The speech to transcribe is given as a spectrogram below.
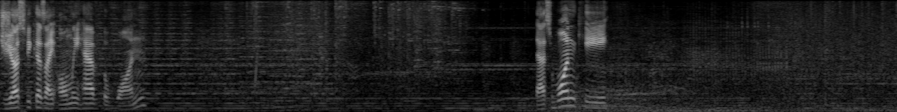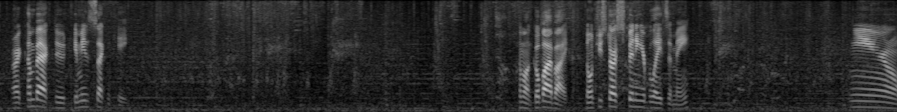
just because i only have the one. That's one key. All right come back dude. Give me the second key Come on, go bye-bye. Don't you start spinning your blades at me. Yeah.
